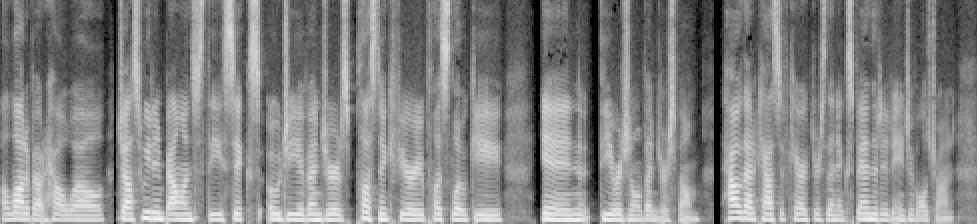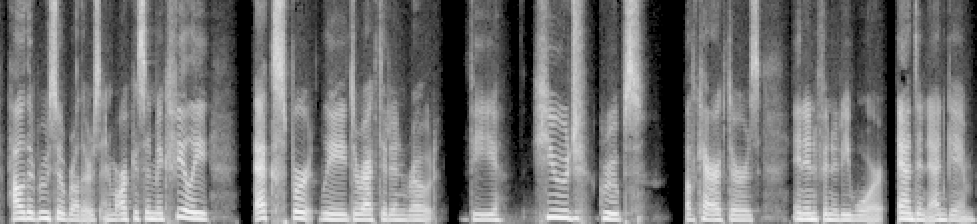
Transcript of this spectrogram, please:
a lot about how well Joss Whedon balanced the six OG Avengers plus Nick Fury plus Loki in the original Avengers film. How that cast of characters then expanded in Age of Ultron. How the Russo brothers and Markus and McFeely expertly directed and wrote the huge groups of characters in Infinity War and in Endgame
